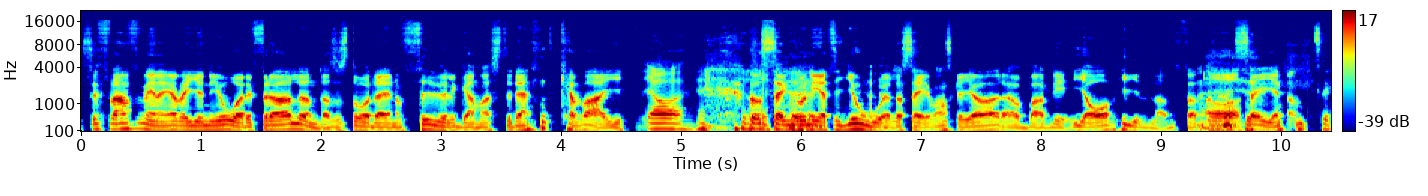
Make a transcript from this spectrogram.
se framför mig en jävla junior i Frölunda som står där i någon ful gammal studentkavaj Ja, och sen går ner till Joel och säger vad han ska göra och bara blir avhyvlad för att han Ja. inte säger någonting.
